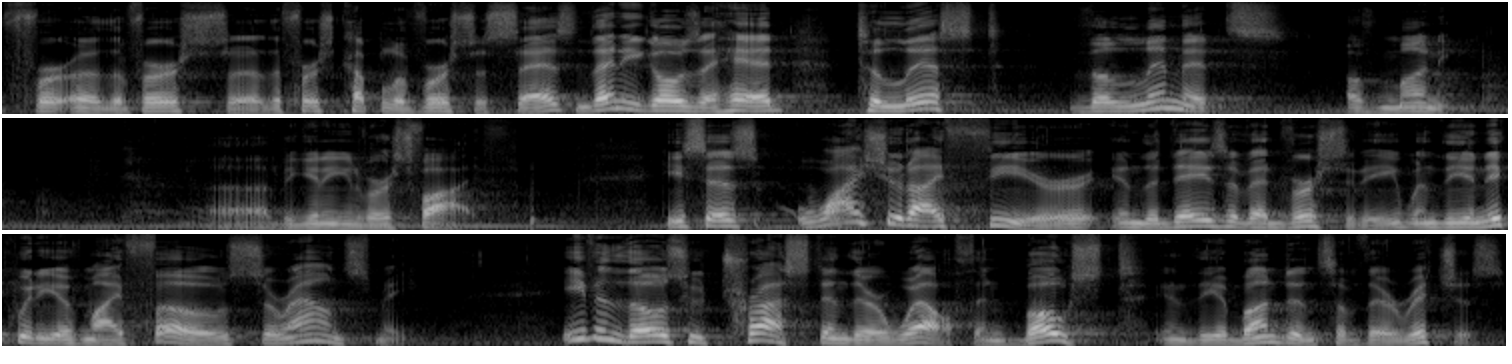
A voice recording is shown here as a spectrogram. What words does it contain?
for, uh, the, verse, uh, the first couple of verses says, and then he goes ahead to list the limits of money, uh, beginning in verse five. He says, why should I fear in the days of adversity when the iniquity of my foes surrounds me? Even those who trust in their wealth and boast in the abundance of their riches,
